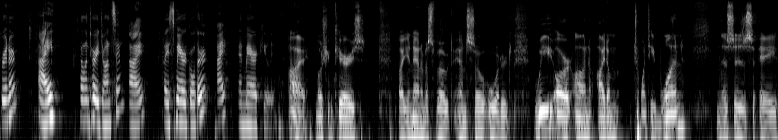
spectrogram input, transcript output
Brunner, Aye. Kalantari Johnson, Aye. Vice Mayor Golder, Aye. and Mayor Keeley. Aye. Motion carries by unanimous vote and so ordered. We are on item 21. and This is a,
